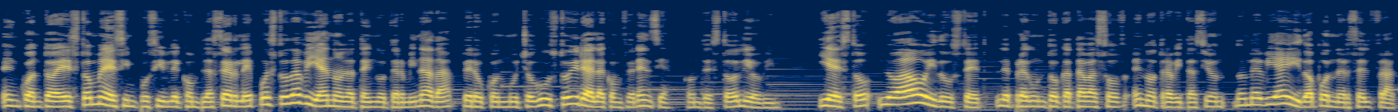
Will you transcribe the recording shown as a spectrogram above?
En cuanto a esto, me es imposible complacerle, pues todavía no la tengo terminada, pero con mucho gusto iré a la conferencia, contestó Liovin. ¿Y esto lo ha oído usted? le preguntó Katabasov en otra habitación, donde había ido a ponerse el frac,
